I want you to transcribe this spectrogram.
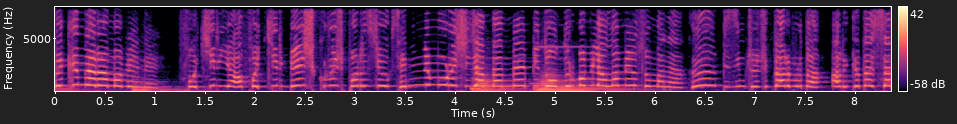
Sakın arama beni. Fakir ya fakir 5 kuruş parası yok. Seninle mi uğraşacağım ben be? Bir dondurma bile alamıyorsun bana. Hı? Bizim çocuklar burada. Arkadaşlar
